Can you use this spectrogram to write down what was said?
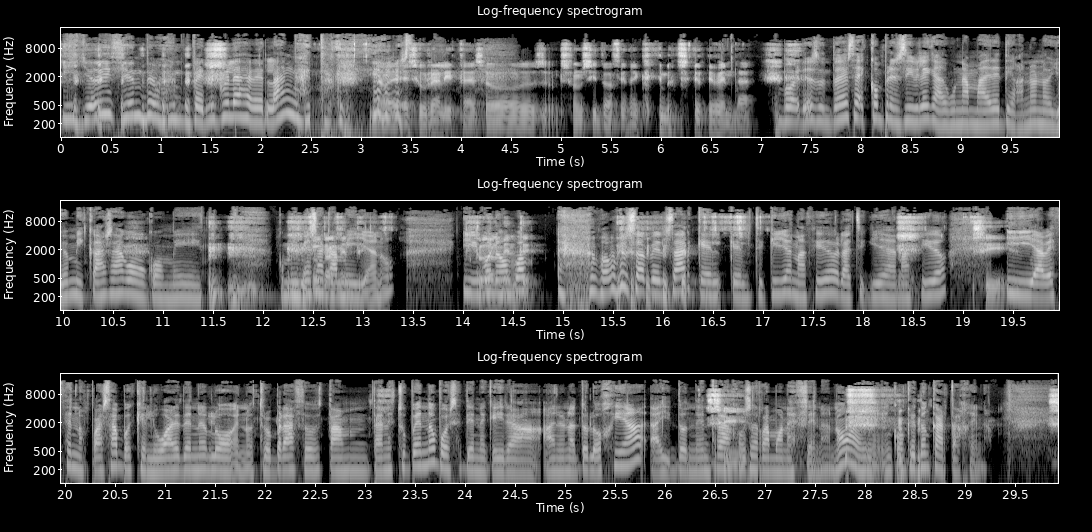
Y yo diciendo películas de Berlanga esto no, es surrealista eso son situaciones que no se deben dar. Por eso entonces es comprensible que alguna madre diga no no yo en mi casa como con mi con mi mesa camilla no y bueno vamos a pensar que el, que el chiquillo ha nacido, la chiquilla ha nacido, y a veces nos pasa pues que en lugar de tenerlo en nuestros brazos tan, tan estupendo, pues se tiene que ir a, neonatología, ahí donde entra José Ramón a escena, ¿no? En, concreto en Cartagena.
